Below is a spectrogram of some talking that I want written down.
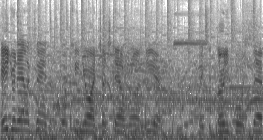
Adrian Alexander, 14-yard touchdown run here. Makes it 34-7.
